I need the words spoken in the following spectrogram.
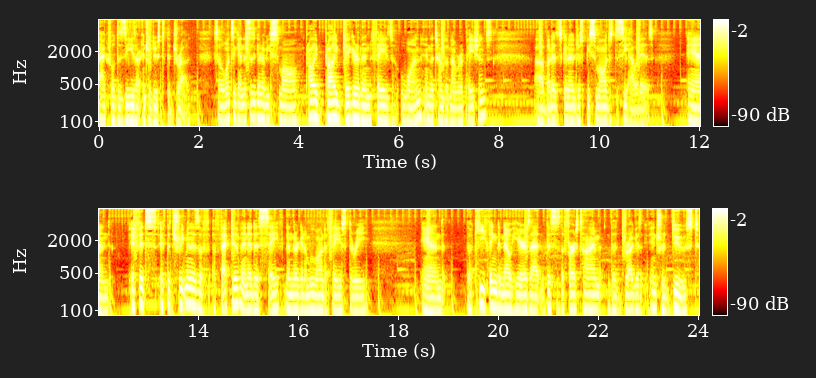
actual disease are introduced to the drug. So once again, this is going to be small, probably probably bigger than phase one in the terms of number of patients, uh, but it's going to just be small just to see how it is. And if it's if the treatment is effective and it is safe, then they're going to move on to phase three. And the key thing to know here is that this is the first time the drug is introduced,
